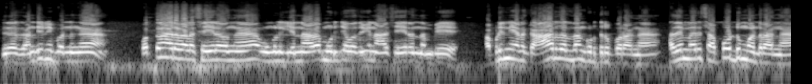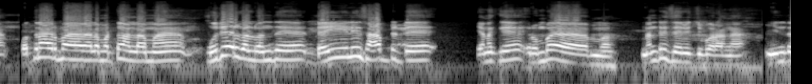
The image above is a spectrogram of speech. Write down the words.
இதை கண்டினியூ பண்ணுங்க. கொத்தனார் வேலை செய்கிறவங்க உங்களுக்கு என்னால் முடிஞ்ச உதவி நான் செய்கிறேன் தம்பி. அப்படின்னு எனக்கு ஆறுதல் தான் கொடுத்துட்டு போறாங்க. அதே மாதிரி சப்போர்ட்டும் பண்றாங்க. கொத்தனார் வேலை மட்டும் இல்லாம முதியோர்கள் வந்து டெய்லியும் சாப்பிட்டுட்டு எனக்கு ரொம்ப நன்றி தெரிவிச்சு போறாங்க. இந்த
